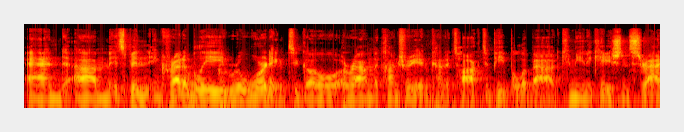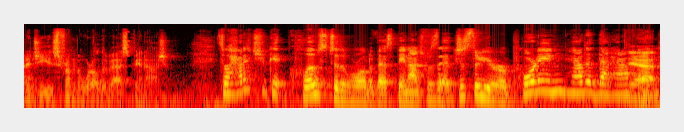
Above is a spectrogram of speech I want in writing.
And um, it's been incredibly rewarding to go around the country and kind of talk to people about communication strategies from the world of espionage. So how did you get close to the world of espionage? Was it just through your reporting? How did that happen? Yeah.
